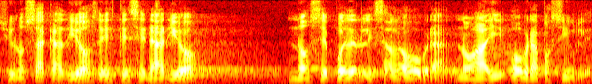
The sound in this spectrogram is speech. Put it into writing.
si uno saca a Dios de este escenario, no se puede realizar la obra, no hay obra posible.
